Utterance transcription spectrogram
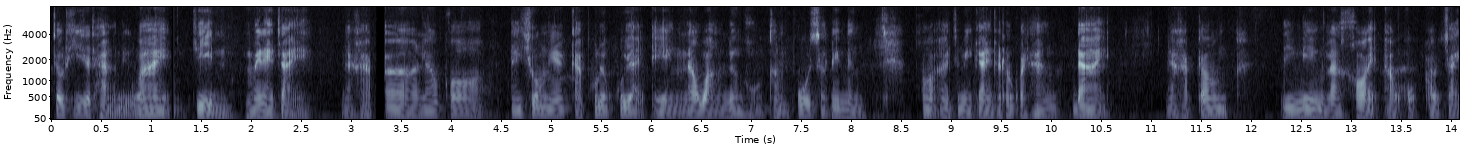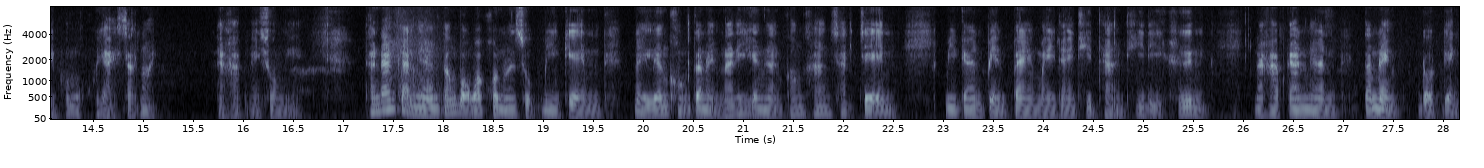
เจ้าที่เจ้าทางหรือไหว้จีนไม่แน่ใจนะครับเออแล้วก็ในช่วงนี้กับผู้หลักผู้ใหญ่เองระวังเรื่องของคำพูดสักนิดหนึ่งเพราะอาจจะมีการกระทบกระทั่งได้นะครับ ต้องนิ่งๆ และคอยเอาอกเอาใจผู้หลักผู้ใหญ่สักหน่อย นะครับในช่วงนี้ ทางด้านการงานต้องบอกว่าคนวันศุกร์มีเกณฑ์ในเรื่องของตำแหน่งหน้าที่การงานค่อนข้างชัดเจน มีการเปลี่ยนแปลงไปในทิศทางที่ดีขึ้นนะครับ การงานตำแหน่งโดดเด่น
